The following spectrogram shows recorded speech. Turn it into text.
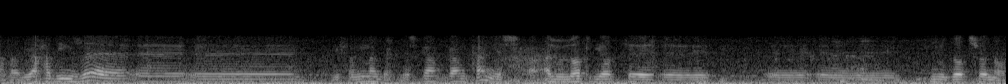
אבל יחד עם זה, אה, אה, לפעמים יש גם, גם כאן יש עלולות להיות אה, תנודות שונות.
